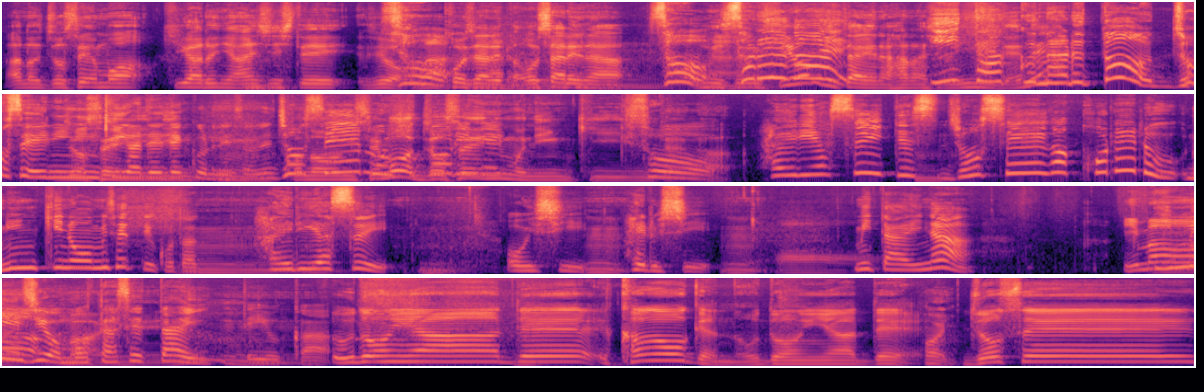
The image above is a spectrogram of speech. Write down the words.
あの女性も気軽に安心して、うはこじゃれたおしゃれなおそう。それ店ですよみたいなが話言いたくなると女性に人気が出てくるんですよね。女女性性も女性にも人気みたいそう。な入りやすいです、女性が来れる人気のお店っていうことは入りやすい、美味しい、ヘルシー、みたいなイ今メージを持たせたいっていうか、うどん屋で香川県のうどん屋ではい。女性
